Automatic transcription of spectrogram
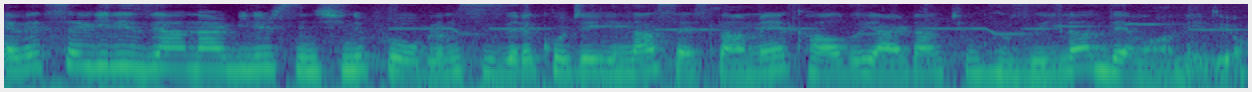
Evet sevgili izleyenler bilirsin şimdi programı sizlere Kocaeli'nden seslenmeye kaldığı yerden tüm hızıyla devam ediyor.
